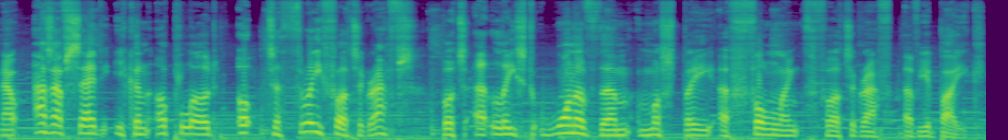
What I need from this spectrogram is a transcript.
Now, as I've said, you can upload up to three photographs but at least one of them must be a full-length photograph of your bike.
